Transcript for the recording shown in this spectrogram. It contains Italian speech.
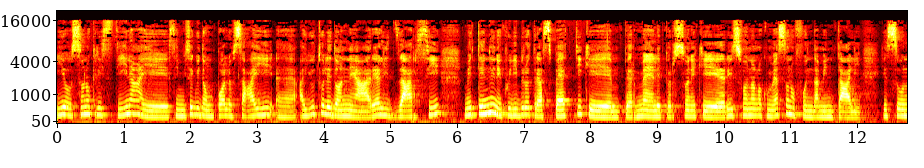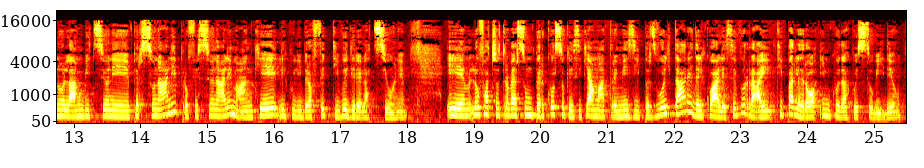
Io sono Cristina e se mi segui da un po' lo sai, eh, aiuto le donne a realizzarsi mettendo in equilibrio tre aspetti che per me, le persone che risuonano con me, sono fondamentali, che sono l'ambizione personale, professionale, ma anche l'equilibrio affettivo e di relazione. E lo faccio attraverso un percorso che si chiama Tre mesi per svoltare, del quale se vorrai ti parlerò in coda a questo video.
